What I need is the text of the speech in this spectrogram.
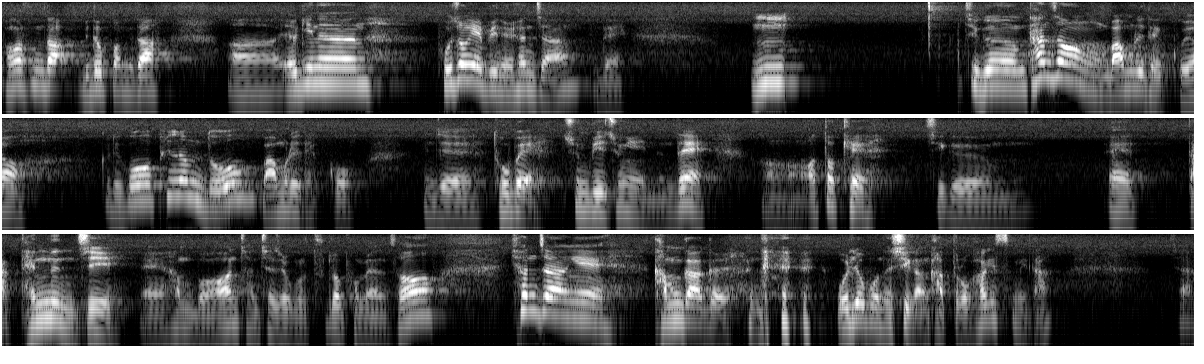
반갑습니다. 미도빠입니다. 아, 여기는 보정의 비누 현장. 네. 음, 지금 탄성 마무리됐고요. 그리고 필름도 마무리됐고 이제 도배 준비 중에 있는데 어, 어떻게 지금 예, 딱 됐는지 예, 한번 전체적으로 둘러보면서 현장의 감각을 네, 올려보는 시간 갖도록 하겠습니다. 자,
